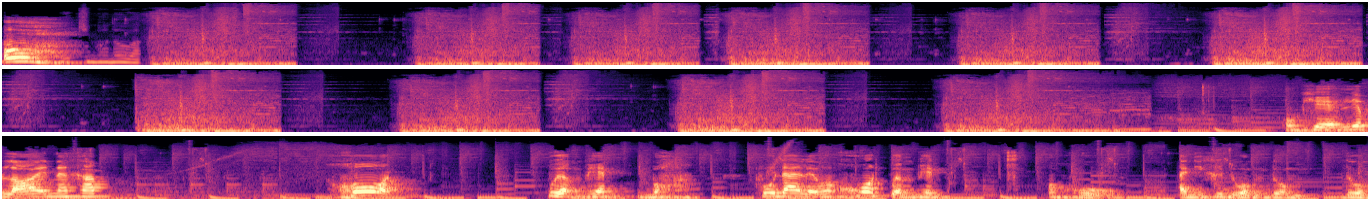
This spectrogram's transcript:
โอ้ เคเรียบร้อยนะครับ โคตรเปลืองเพชรบอกพูดได้เลยว่าโคตรเปลืองเพชรโอ้โหอันนี้คือดวงดวงดวง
